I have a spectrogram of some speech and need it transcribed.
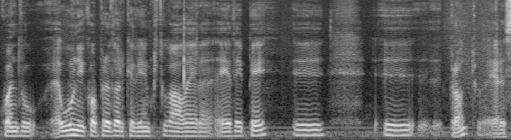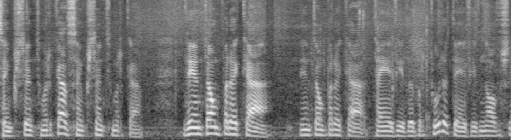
quando o único operador que havia em Portugal era a EDP, eh, eh, pronto, era 100% de mercado, 100% de mercado. De então para cá, então para cá tem havido abertura, tem havido novos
